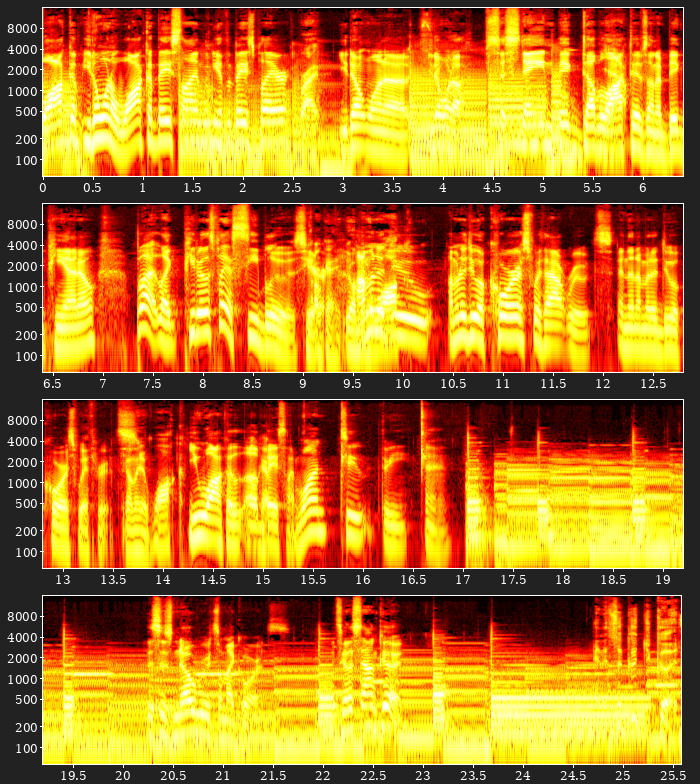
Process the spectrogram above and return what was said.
walk up. You don't want to walk a bass line when you have a bass player. Right. You don't want to. You don't want to sustain big double Yeah. octaves on a big piano. But like Peter, let's play a C blues here. Okay, you want me I'm to gonna walk? do. I'm gonna do a chorus without roots, and then I'm gonna do a chorus with roots. You want me to walk? You walk a, a bass line. One, two, three, and. This is no roots on my chords. It's gonna sound good. And it's a good, good.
